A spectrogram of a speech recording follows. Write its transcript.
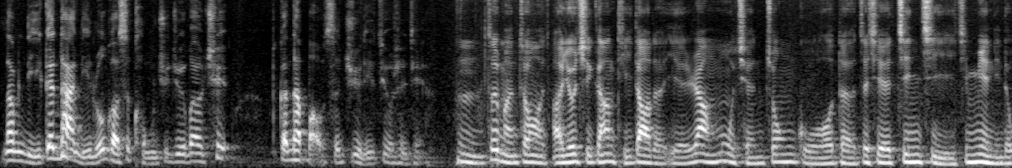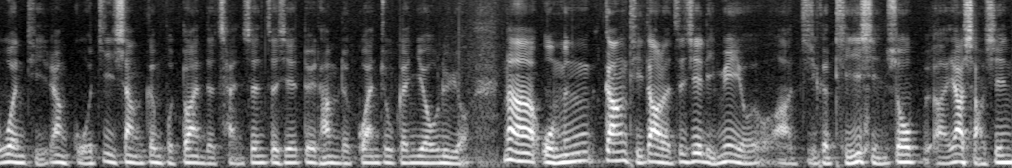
那么你跟他，你如果是恐惧，就不要去跟他保持距离，就是这样。嗯，这蛮重要啊。尤其刚刚提到的，也让目前中国的这些经济已经面临的问题，让国际上更不断的产生这些对他们的关注跟忧虑哦。那我们刚刚提到了这些里面有啊几个提醒，说啊要小心。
